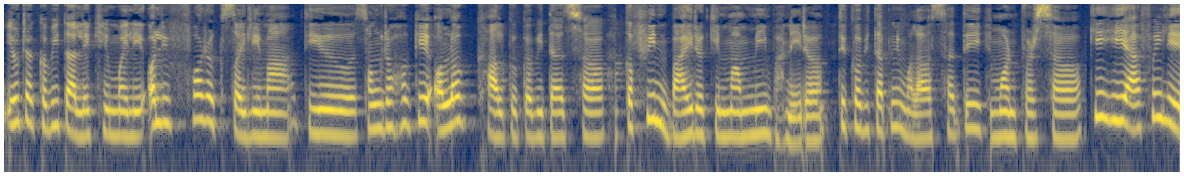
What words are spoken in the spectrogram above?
एउटा कविता लेखेँ मैले अलिक फरक शैलीमा। त्यो सङ्ग्रहकै अलग खालको कविता छ कफिन बाहिर कि मम्मी भनेर। त्यो कविता पनि मलाई असाध्यै मनपर्छ। केही आफैले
